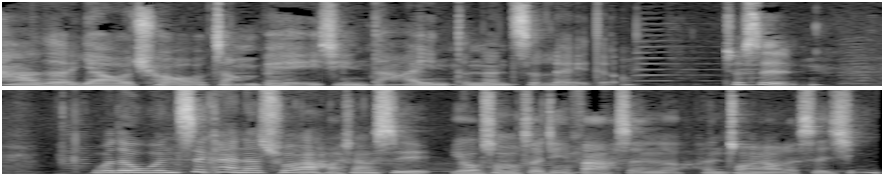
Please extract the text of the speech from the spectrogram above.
他的要求，长辈已经答应等等之类的，就是我的文字看得出来，好像是有什么事情发生了，很重要的事情，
